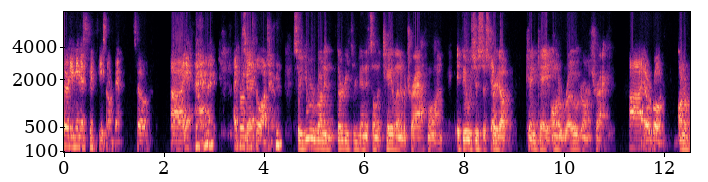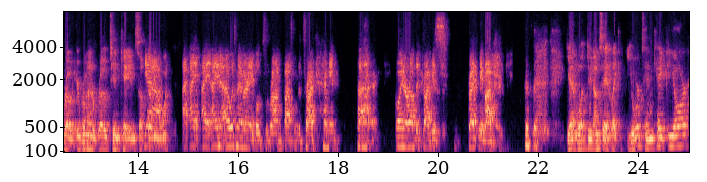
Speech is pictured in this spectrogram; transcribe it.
30 minutes 50 something. So uh, yeah, I progressed so, a lot. so you were running 33 minutes on the tail end of a triathlon. If it was just a straight yeah. up 10K on a road or on a track? Uh, a road. On a road. You're running a road 10K in sub yeah, 31. I, I, I, I was never able to run fast on the track. I mean, uh, going around the track is frightening bad. yeah, well, dude, I'm saying like your 10K PR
